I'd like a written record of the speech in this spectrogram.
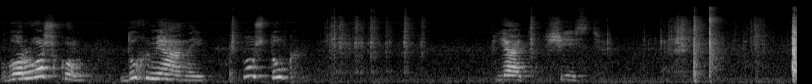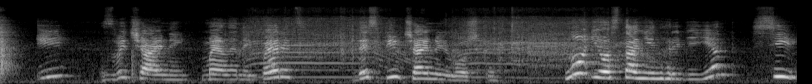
горошком духмяний. Ну, штук 5-6. І звичайний мелений перець, десь пів чайної ложки. Ну і останній інгредієнт сіль.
